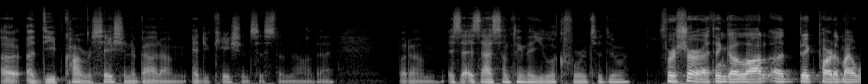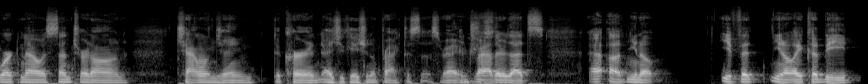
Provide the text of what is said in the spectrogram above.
a, a deep conversation about um education system and all that. But um, is that is that something that you look forward to doing? For sure. I think a lot, a big part of my work now is centered on challenging the current educational practices, right? Rather, that's, uh, uh, you know, if it, you know, it could be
